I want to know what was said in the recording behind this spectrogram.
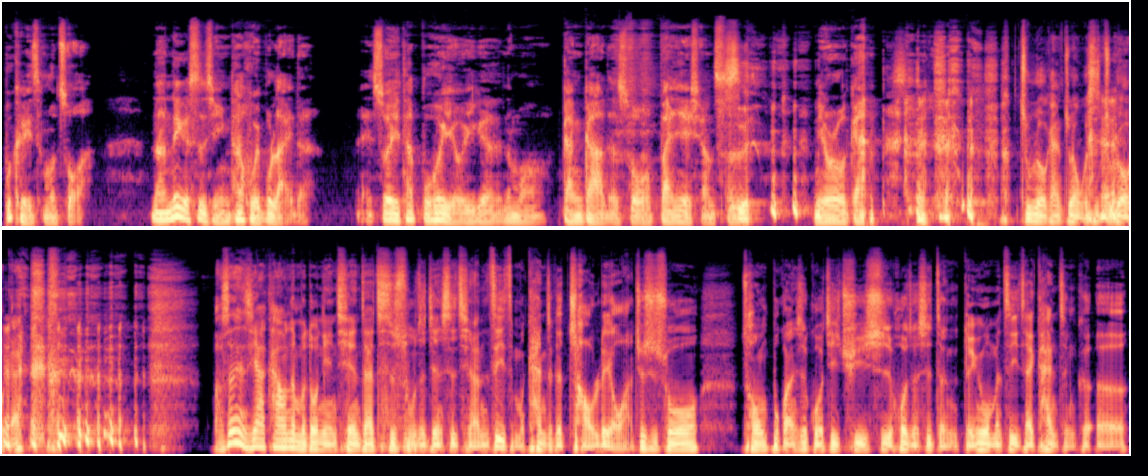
不可以这么做啊，那那个事情它回不来的，所以他不会有一个那么尴尬的说半夜想吃牛肉干、猪肉干，猪肉我是猪肉干。老师，你现在看到那么多年轻人在吃素这件事情啊，你自己怎么看这个潮流啊？就是说，从不管是国际趋势，或者是整等于我们自己在看整个呃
